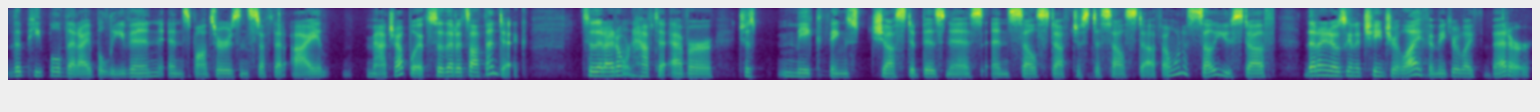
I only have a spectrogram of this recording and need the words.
the people that I believe in and sponsors and stuff that I match up with so that it's authentic. So that I don't have to ever just make things just a business and sell stuff just to sell stuff. I want to sell you stuff that I know is going to change your life and make your life better.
